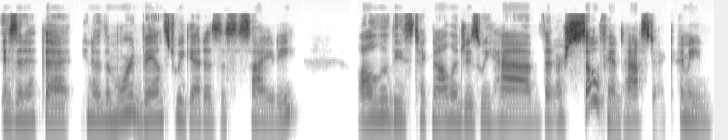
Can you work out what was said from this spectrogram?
isn't it? That, you know, the more advanced we get as a society, all of these technologies we have that are so fantastic. I mean,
